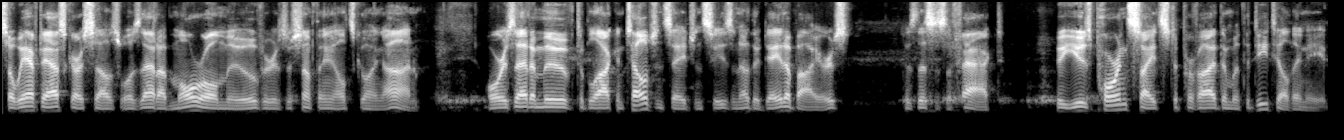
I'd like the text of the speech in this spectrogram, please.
So we have to ask ourselves well, is that a moral move or is there something else going on? Or is that a move to block intelligence agencies and other data buyers? Because this is a fact who use porn sites to provide them with the detail they need.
